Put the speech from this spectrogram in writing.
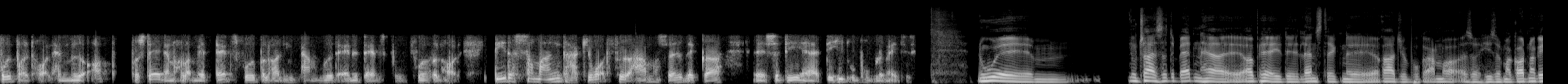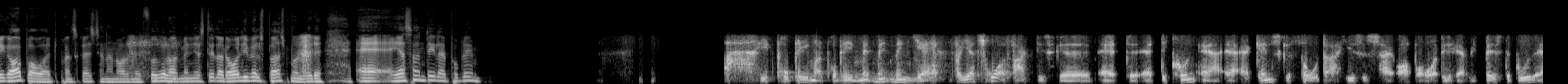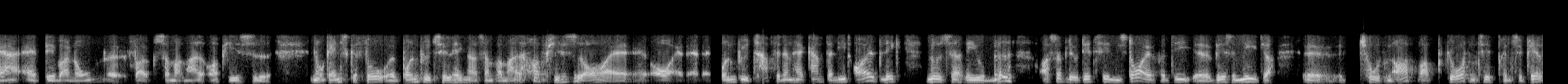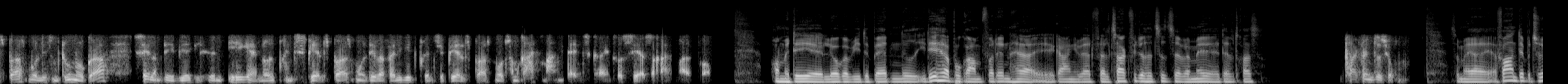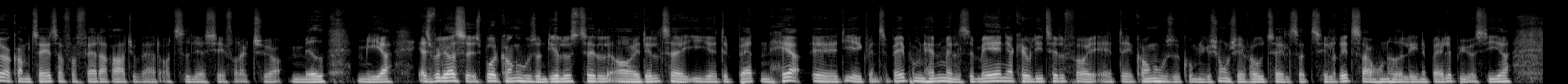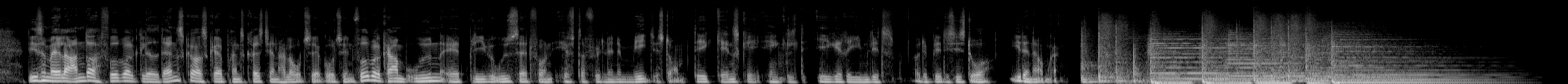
fodboldhold. Han møder op på stadion holder med et dansk fodboldhold i en kamp mod et andet dansk fodboldhold. Det er der så mange, der har gjort før ham og stadigvæk gør, øh, så det er, det er helt uproblematisk. Nu, øh, nu tager jeg så debatten her øh, op her i det landstækkende radioprogram, og altså hisser mig godt nok ikke op over, at prins Christian han holder med et fodboldhold, men jeg stiller dog alligevel spørgsmål ved det. Er, er jeg så en del af et problem? Et problem og et problem. Men, men, men ja, for jeg tror faktisk, øh, at, at det kun er, er, er ganske få, der har hisset sig op over det her. Mit bedste bud er, at det var nogle øh, folk, som var meget ophidset. Nogle ganske få øh, Brøndby-tilhængere, som var meget ophidset over, over at, at, at Brøndby tabte den her kamp, der lige et øjeblik lod sig rive med. Og så blev det til en historie, fordi øh, visse medier øh, tog den op og gjorde den til et principielt spørgsmål, ligesom du nu gør, selvom det i virkeligheden ikke er noget principielt spørgsmål. Det er i hvert fald ikke et principielt spørgsmål, som ret mange danskere interesserer sig ret meget for. Og med det øh, lukker vi debatten ned i det her program for den her øh, gang i hvert fald. Tak fordi du havde tid til at være med, øh, David Træs. Tak for invitationen. Som er erfaren debattør, kommentator, forfatter, radiovært og tidligere chefredaktør med mere. Jeg har selvfølgelig også spurgt Kongehus, om de har lyst til at øh, deltage i øh, debatten her. Øh, de er ikke vendt tilbage på min henvendelse, men jeg kan jo lige tilføje, at øh, Kongehuset kommunikationschef har udtalt sig til Ritzau. Hun hedder Lene Balleby og siger, ligesom alle andre fodboldglade danskere, skal prins Christian have lov til at gå til en fodboldkamp, uden at blive udsat for en efterfølgende mediestorm. Det er ganske enkelt ikke rimeligt, og det bliver de sidste ord i denne omgang.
